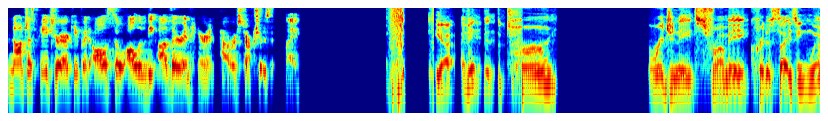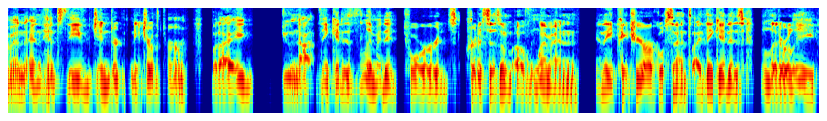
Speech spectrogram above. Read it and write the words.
not just patriarchy, but also all of the other inherent power structures at play. Yeah, I think that the term originates from a criticizing women and hence the gender nature of the term, but I do not think it is limited towards criticism of women in a patriarchal sense. I think it is literally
